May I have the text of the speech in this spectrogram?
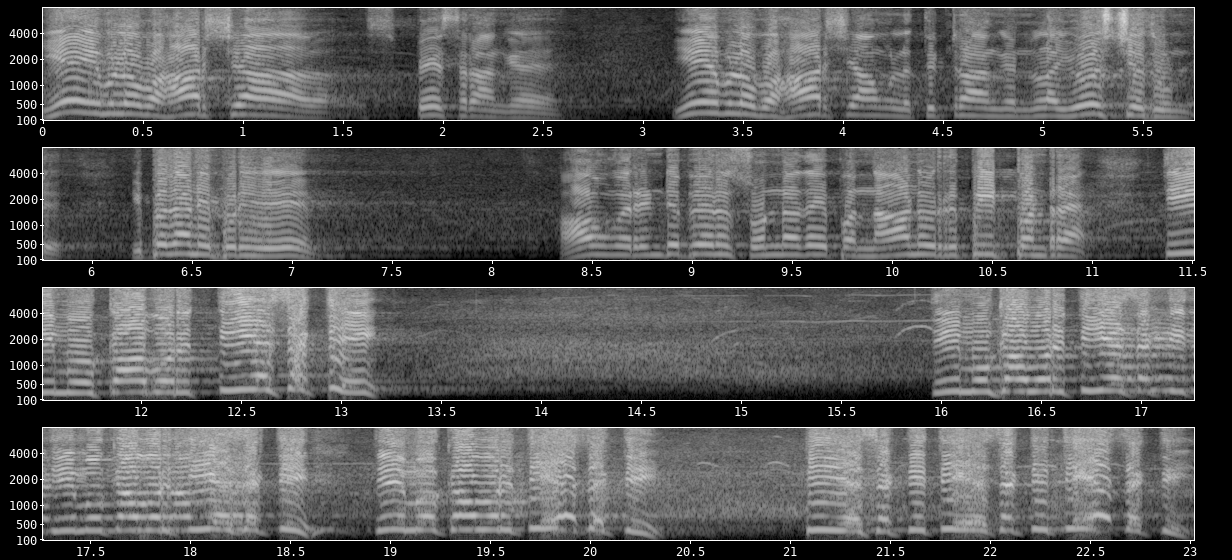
ஏன் இவ்வளவு ஹார்ஷா பேசுறாங்க? ஏன் இவ்வளவு ஹார்ஷா அவங்கள திட்டுறாங்கன்னு யோசிச்சது உண்டு. இப்பதானே புரியுது? அவங்க ரெண்டு பேரும் சொன்னதை இப்ப நானும் ரிப்பீட் பண்றேன். திமுக ஒரு தீய சக்தி. திமுக ஒரு தீய சக்தி திமுக ஒரு தீய சக்தி திமுக ஒரு தீய சக்தி. தீய சக்தி தீய சக்தி தீய சக்தி.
